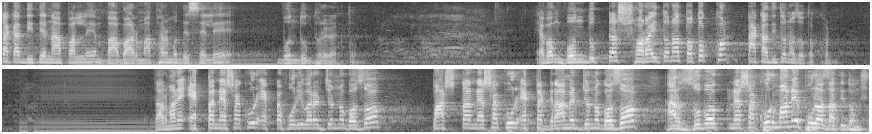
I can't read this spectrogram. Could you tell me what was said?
টাকা দিতে না পারলে বাবার মাথার মধ্যে ছেলে বন্দুক ধরে রাখত। এবং বন্দুকটা সরাইতো না ততক্ষণ, টাকা দিত না যতক্ষণ। তার মানে একটা নেশাখুর, একটা পরিবারের জন্য গজব, পাঁচটা নেশাখুর, একটা গ্রামের জন্য গজব, আর যুবক নেশাখুর মানে পুরা জাতি ধ্বংস।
